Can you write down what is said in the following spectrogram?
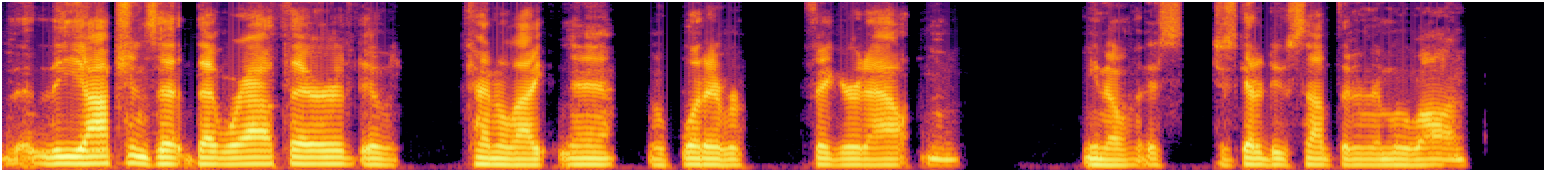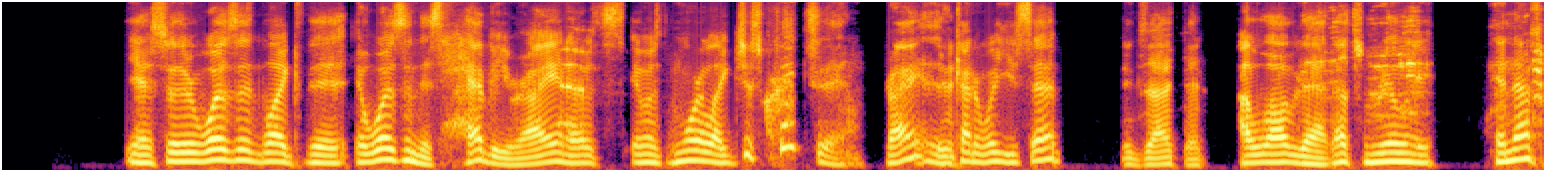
the options that, that were out there, it was kind of like, nah, whatever, figure it out. And, you know, it's just got to do something and then move on. Yeah, so there wasn't like the it wasn't as heavy, right? It was it was more like just fix it, right? Is kind of what you said. Exactly. I love that. That's really and that's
